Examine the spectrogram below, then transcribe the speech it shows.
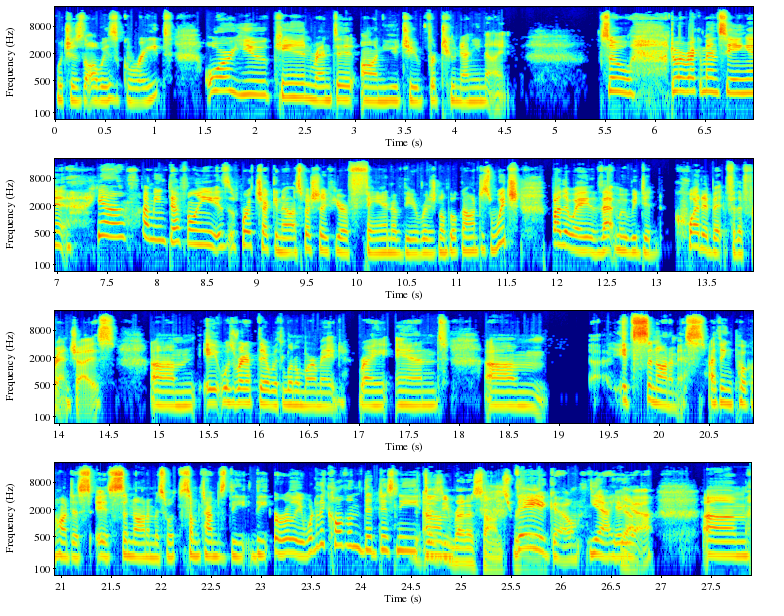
which is always great, or you can rent it on YouTube for two ninety nine. So, do I recommend seeing it? Yeah, I mean, definitely it's worth checking out, especially if you're a fan of the original Pocahontas, which, by the way, that movie did quite a bit for the franchise. Um, it was right up there with Little Mermaid, right? And um, it's synonymous. I think Pocahontas is synonymous with sometimes the the earlier. What do they call them? The Disney The Disney um, Renaissance. there you go. Yeah, yeah, Yeah. yeah. Um,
